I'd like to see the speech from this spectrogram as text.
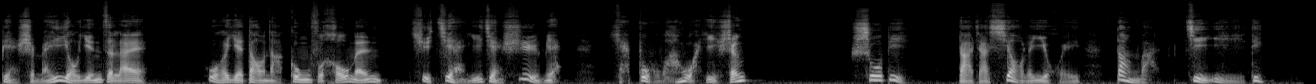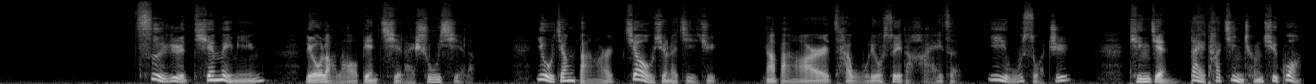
便是没有银子来，我也到那功夫侯门去见一见世面，也不枉我一生。说毕，大家笑了一回。当晚记忆已定。次日天未明，刘姥姥便起来梳洗了，又将板儿教训了几句。那板儿才五六岁的孩子，一无所知，听见带他进城去逛，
